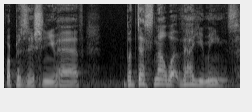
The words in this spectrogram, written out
what position you have. But that's not what value means.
